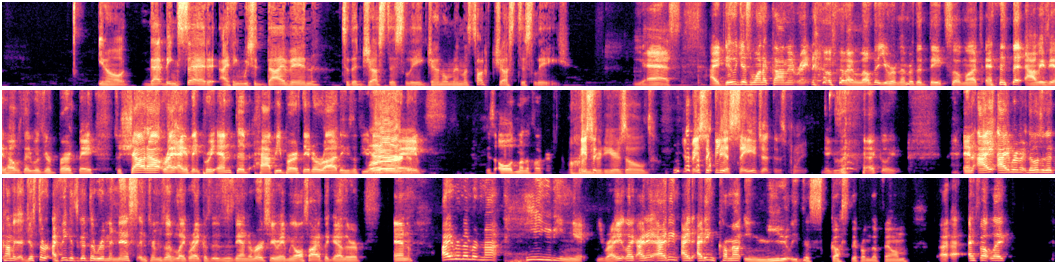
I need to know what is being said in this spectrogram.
you know, that being said, I think we should dive in to the Justice League, gentlemen. Let's talk Justice League. Yes, I do just want to comment right now that I love that you remember the date so much, and that obviously it helps that it was your birthday. So shout out, right? I think preemptive happy birthday to Rod. He's a few days away. This old motherfucker. I'm Basic- 100 years old. You're basically a sage at this point. Exactly. And I, I remember there was a good comment. Uh, just to, I think it's good to reminisce in terms of like, right, because this is the anniversary, right? And we all saw it together, and I remember not hating it, right? Like I, di- I didn't, I, I didn't come out immediately disgusted from the film. I, I- I felt like,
